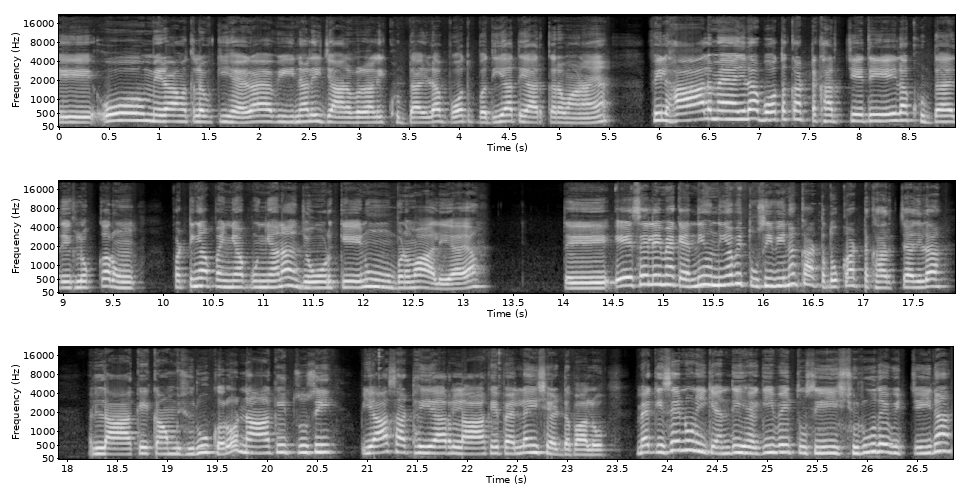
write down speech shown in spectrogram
ਤੇ ਉਹ ਮੇਰਾ ਮਤਲਬ ਕੀ ਹੈਗਾ ਵੀ ਇਹਨਾਂ ਲਈ ਜਾਨਵਰਾਂ ਲਈ ਖੁੱਡਾ ਜਿਹੜਾ ਬਹੁਤ ਵਧੀਆ ਤਿਆਰ ਕਰਵਾਉਣਾ ਆ। ਫਿਲਹਾਲ ਮੈਂ ਜਿਹੜਾ ਬਹੁਤ ਘੱਟ ਖਰਚੇ ਤੇ ਇਹ ਜਿਹੜਾ ਖੁੱਡਾ ਹੈ, ਦੇਖ ਲਓ ਘਰੋਂ ਫੱਟੀਆਂ ਪਈਆਂ ਪੁਈਆਂ ਨਾ ਜੋੜ ਕੇ ਇਹਨੂੰ ਬਣਵਾ ਲਿਆ ਆ। ਤੇ ਇਸੇ ਲਈ ਮੈਂ ਕਹਿੰਦੀ ਹੁੰਦੀ ਆ ਵੀ ਤੁਸੀਂ ਵੀ ਨਾ ਘੱਟ ਤੋਂ ਘੱਟ ਖਰਚਾ ਜਿਹੜਾ ਲਾ ਕੇ ਕੰਮ ਸ਼ੁਰੂ ਕਰੋ, ਨਾ ਕਿ ਤੁਸੀਂ 50 ਹਜ਼ਾਰ ਲਾ ਕੇ ਪਹਿਲਾਂ ਹੀ ਸ਼ੈੱਡ ਪਾ ਲਓ। ਮੈਂ ਕਿਸੇ ਨੂੰ ਨਹੀਂ ਕਹਿੰਦੀ ਹੈਗੀ ਵੀ ਤੁਸੀਂ ਸ਼ੁਰੂ ਦੇ ਵਿੱਚ ਹੀ ਨਾ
